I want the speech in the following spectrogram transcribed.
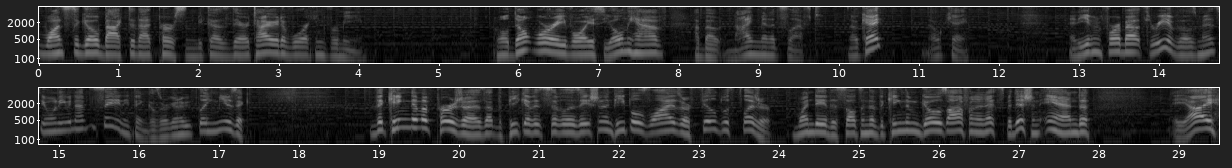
wants to go back to that person because they're tired of working for me. Well, don't worry, voice. You only have about nine minutes left. Okay? Okay. And even for about three of those minutes, you won't even have to say anything because we're going to be playing music. The kingdom of Persia is at the peak of its civilization, and people's lives are filled with pleasure. One day, the Sultan of the kingdom goes off on an expedition and. AI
